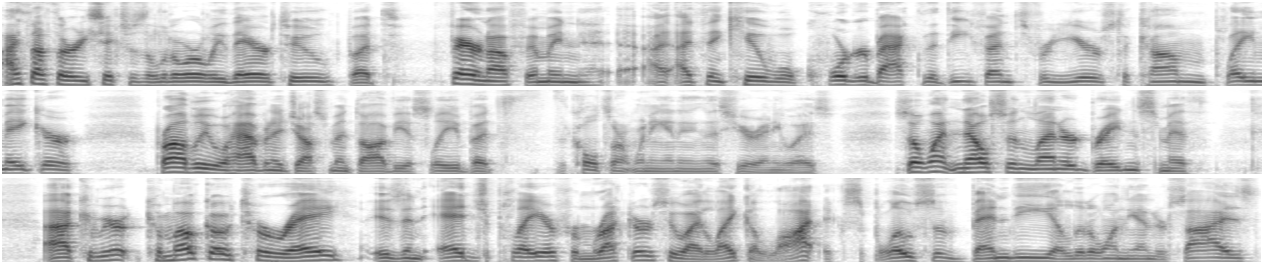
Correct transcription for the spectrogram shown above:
I thought 36 was a little early there too, but fair enough. I mean, I, I think he will quarterback the defense for years to come. Playmaker probably will have an adjustment, obviously, but the Colts aren't winning anything this year, anyways. So went Nelson, Leonard, Braden Smith. Uh, Kemoko Turay is an edge player from Rutgers who I like a lot. Explosive, bendy, a little on the undersized.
